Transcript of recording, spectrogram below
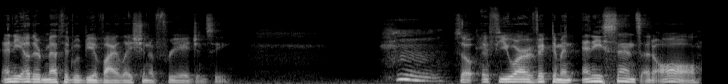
Any other method would be a violation of free agency. Hmm. So if you are a victim in any sense at all,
